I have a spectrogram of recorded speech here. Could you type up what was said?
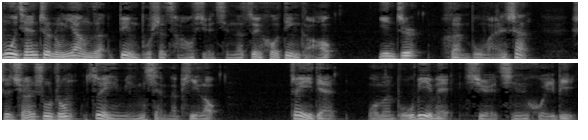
目前这种样子并不是曹雪芹的最后定稿，因之很不完善。是全书中最明显的纰漏，这一点我们不必为雪芹回避。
